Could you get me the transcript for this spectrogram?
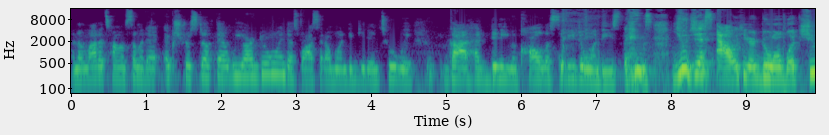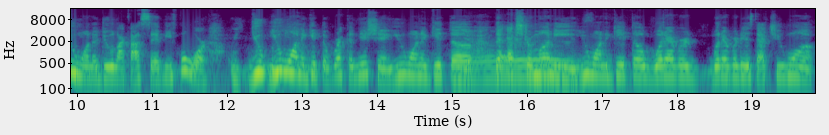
And a lot of times, some of that extra stuff that we are doing, that's why I said I wanted to get into it. God had, didn't even call us to be doing these things. You just out here doing what you want to do. Like I said before, you you want to get the recognition. You want to get the the extra money. You want to get the whatever whatever it is that you want.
